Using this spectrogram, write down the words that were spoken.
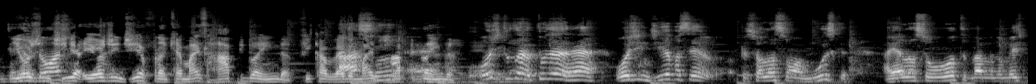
Entendeu? E hoje, então, em dia, acho... e hoje em dia, Frank, é mais rápido ainda. Fica velho ah, mais sim, rápido é. ainda. Hoje tudo, é, tudo é, né? Hoje em dia você. A pessoa lança uma música, Aí ela lançou outro no mês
